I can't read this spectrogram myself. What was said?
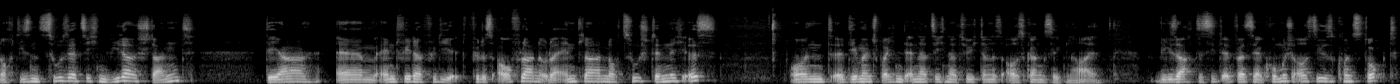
noch diesen zusätzlichen Widerstand, der ähm, entweder für, die, für das Aufladen oder Entladen noch zuständig ist. Und äh, dementsprechend ändert sich natürlich dann das Ausgangssignal. Wie gesagt, es sieht etwas sehr komisch aus, dieses Konstrukt.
